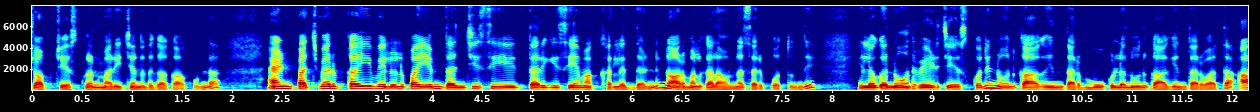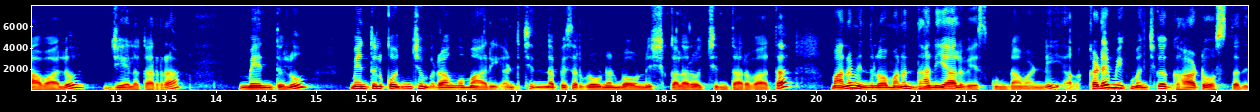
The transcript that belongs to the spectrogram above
చాప్ చేసుకున్నాను. మరీ చిన్నదిగా కాకుండా. అండ్ పచ్చిమిరపకాయ వెల్లుల్లిపాయ ఏం దంచేసి తరిగేసి ఏం అక్కర్లేదండి. నార్మల్గా అలా ఉన్నా సరిపోతుంది. ఇలాగ నూనె వేడి చేసుకొని నూనె కాగిన తర్వాత మూకుళ్ళ నూనె కాగిన తర్వాత ఆవాలు జీలకర్ర మెంతులు మెంతులు కొంచెం రంగు మారి అంటే చిన్న పెసర బ్రౌన్ అండ్ బ్రౌనిష్ కలర్ వచ్చిన తర్వాత మనం ఇందులో మనం ధనియాలు వేసుకుంటామండి. అక్కడే మీకు మంచిగా ఘాటు వస్తుంది.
